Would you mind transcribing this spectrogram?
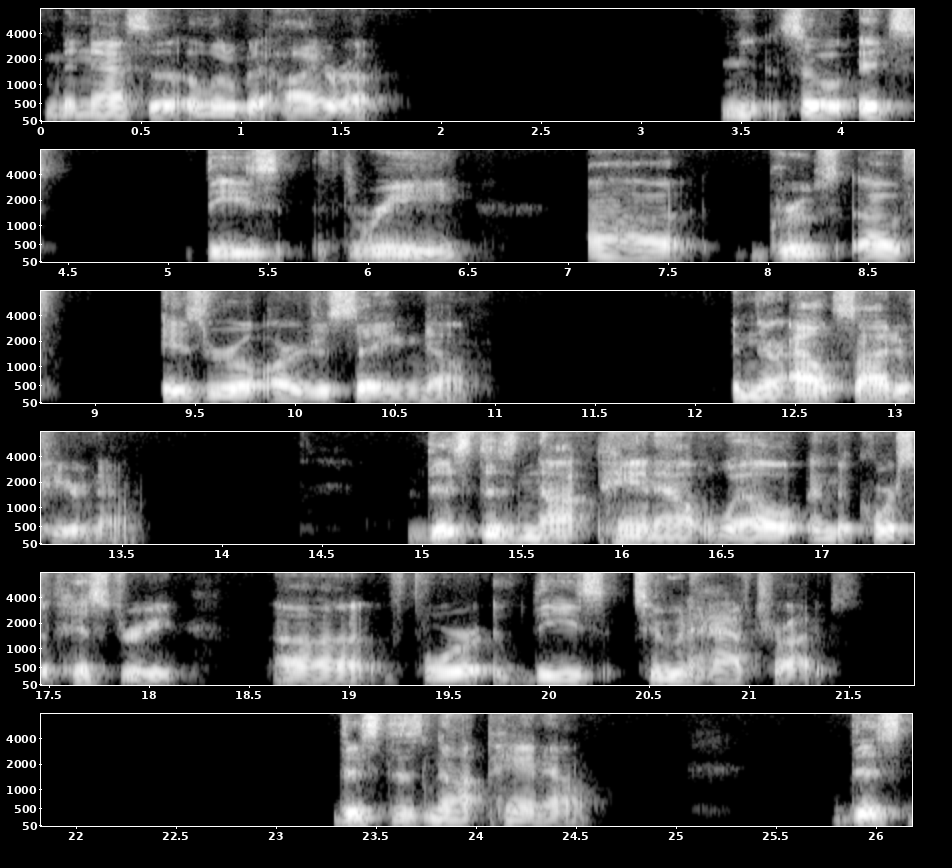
Manasseh a little bit higher up. So it's these three uh, groups of Israel are just saying no. And they're outside of here now. This does not pan out well in the course of history uh, for these two and a half tribes. This does not pan out. This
